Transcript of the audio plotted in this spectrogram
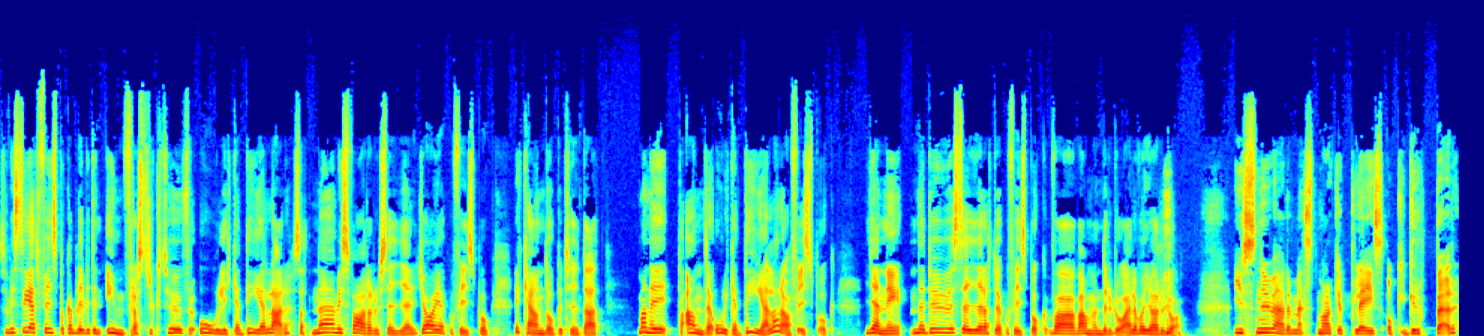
Så vi ser att Facebook har blivit en infrastruktur för olika delar. Så att när vi svarar och säger ja, jag är på Facebook, det kan då betyda att man är på andra olika delar av Facebook. Jenny, när du säger att du är på Facebook, vad, vad använder du då? Eller vad gör du då? Just nu är det mest marketplace och grupper.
